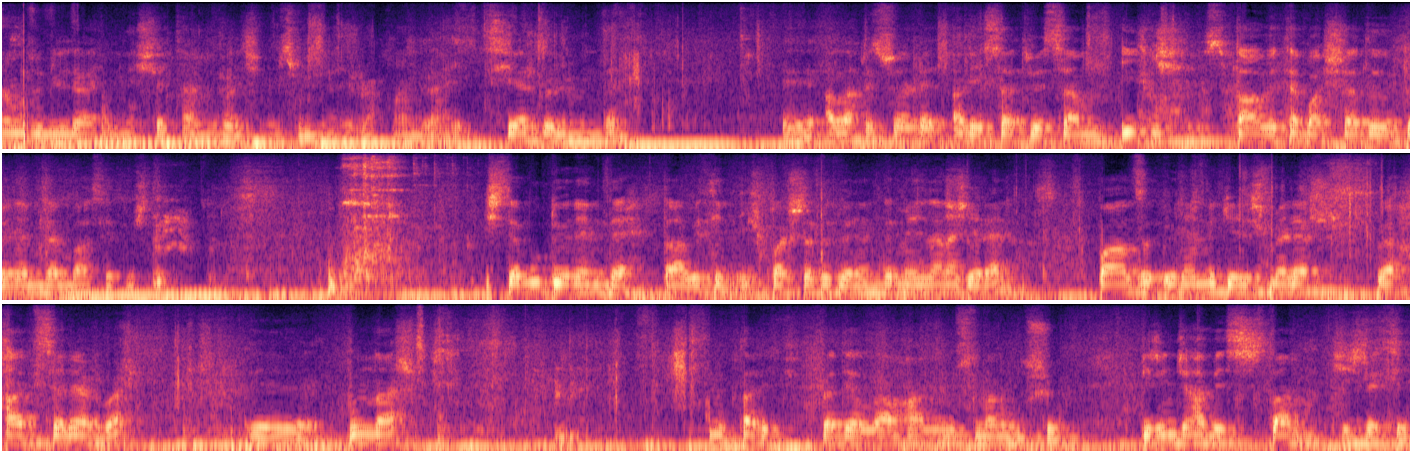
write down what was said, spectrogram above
Euzu billahi mineşşeytanirracim. Bismillahirrahmanirrahim. Siyer bölümünde e, Allah Resulü Aleyhisselatü Vesselam'ın ilk davete başladığı dönemden bahsetmiştik. İşte bu dönemde, davetin ilk başladığı dönemde meydana gelen bazı önemli gelişmeler ve hadiseler var. E, bunlar Muttalip radıyallahu anh'ın Müslüman oluşu, birinci Habeşistan hicreti,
